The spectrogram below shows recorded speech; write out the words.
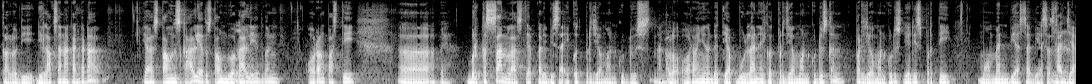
kalau di, dilaksanakan karena ya setahun sekali atau setahun dua hmm. kali itu kan orang pasti uh, apa ya berkesan lah setiap kali bisa ikut perjamuan kudus. Nah, hmm. kalau orang yang udah tiap bulan ikut perjamuan kudus kan perjamuan kudus jadi seperti momen biasa-biasa yeah. saja.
